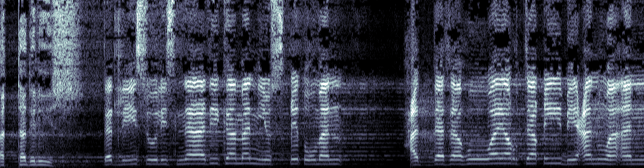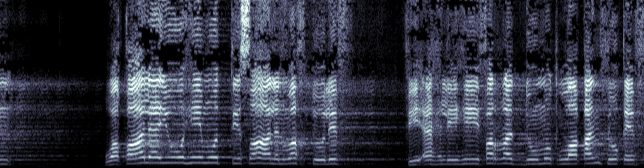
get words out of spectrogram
التدليس. تدليس الاسناد كمن يسقط من حدثه ويرتقي بعن وأن. وقال يوهم اتصالا واختلف في أهله فالرد مطلقا ثقف.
